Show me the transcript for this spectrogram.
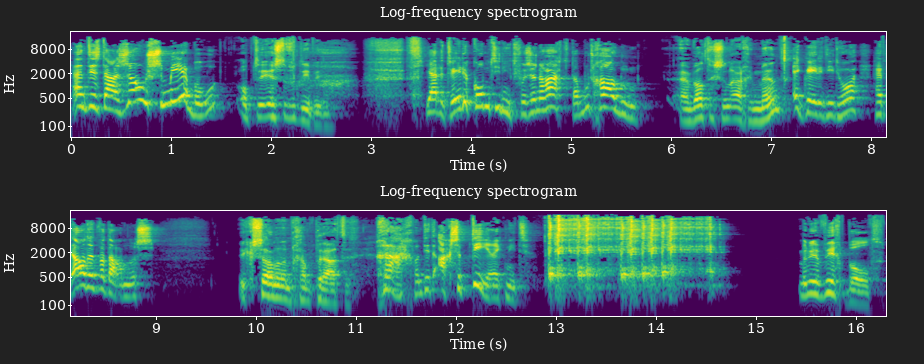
En het is daar zo'n smeerboel. Op de eerste verdieping. Ja, de tweede komt hij niet voor zijn hart. Dat moet gauw doen. En wat is zijn argument? Ik weet het niet hoor. Hij heeft altijd wat anders. Ik zal met hem gaan praten. Graag, want dit accepteer ik niet. Meneer Wigbold,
